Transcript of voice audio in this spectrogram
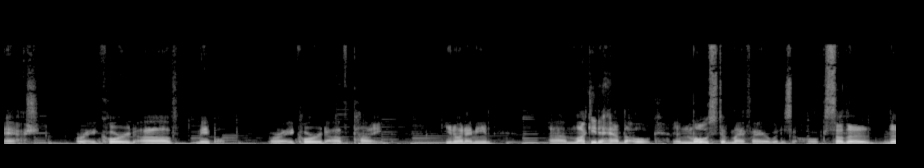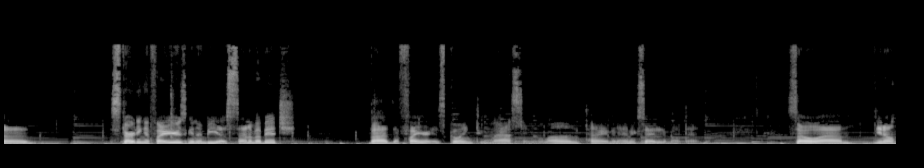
ash or a cord of maple or a cord of pine. You know what I mean? I'm lucky to have the oak, and most of my firewood is oak. So the the starting a fire is going to be a son of a bitch, but the fire is going to last a long time, and I'm excited about that. So um, you know,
